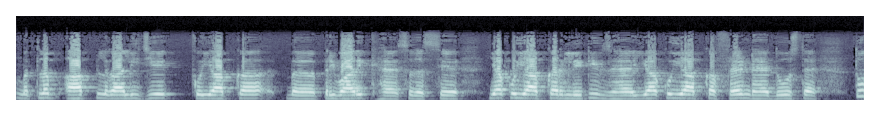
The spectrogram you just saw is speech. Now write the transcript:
मतलब आप लगा लीजिए कोई आपका पारिवारिक है सदस्य या कोई आपका रिलेटिव्स है या कोई आपका फ्रेंड है दोस्त है तो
